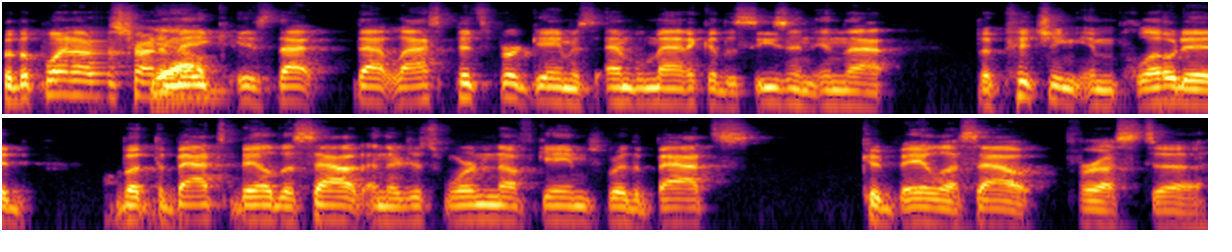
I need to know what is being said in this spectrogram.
But the point I was trying to make is that that last Pittsburgh game is emblematic of the season in that the pitching imploded, but the bats bailed us out, and there just weren't enough games where the bats could bail us out for us to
